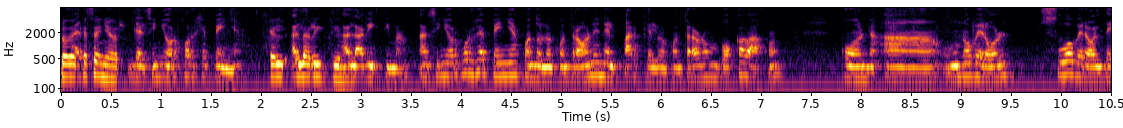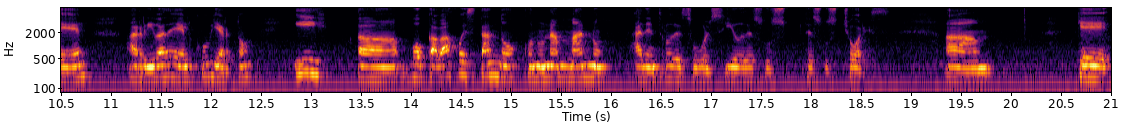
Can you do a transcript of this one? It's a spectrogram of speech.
¿Lo de qué señor? Del señor Jorge Peña. El, a la víctima. A la víctima. Al señor Jorge Peña, cuando lo encontraron en el parque, lo encontraron boca abajo, con uh, un overol, su overol de él, arriba de él cubierto, y uh, boca abajo estando con una mano adentro de su bolsillo de sus, de sus chores. Um, que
